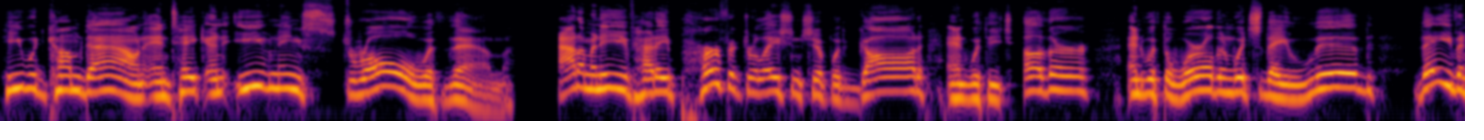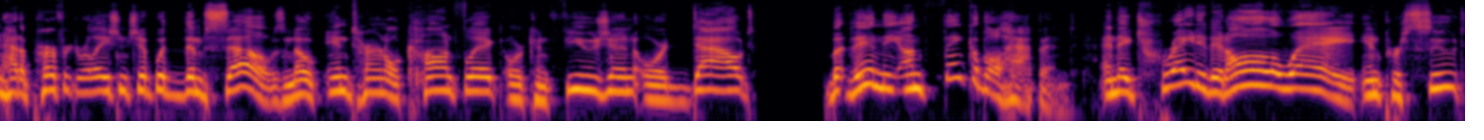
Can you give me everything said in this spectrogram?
He would come down and take an evening stroll with them. Adam and Eve had a perfect relationship with God and with each other and with the world in which they lived. They even had a perfect relationship with themselves, no internal conflict or confusion or doubt. But then the unthinkable happened, and they traded it all away in pursuit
